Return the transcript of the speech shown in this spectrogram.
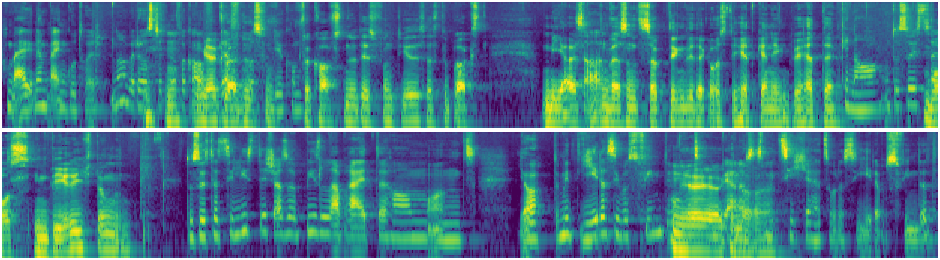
vom eigenen Weingut halt. Ne? Weil du hast halt nur verkauft, ja, klar, dürfen, du was von dir kommt. verkaufst nur das von dir, das heißt, du brauchst mehr als einen, weil sonst sagt irgendwie der Gast, ich hätte gerne irgendwie heute Genau, und du sollst halt was in die Richtung. Du sollst halt stilistisch also ein bisschen eine Breite haben und ja, damit jeder sich was findet. Im Ja, ja, Bern genau, ist es mit Sicherheit so, dass sich jeder was findet.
